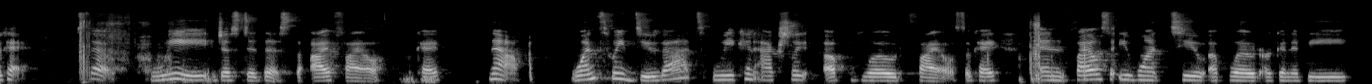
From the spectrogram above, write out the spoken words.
Okay, so we just did this, the I file, okay? Now, once we do that, we can actually upload files, okay? And files that you want to upload are gonna be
